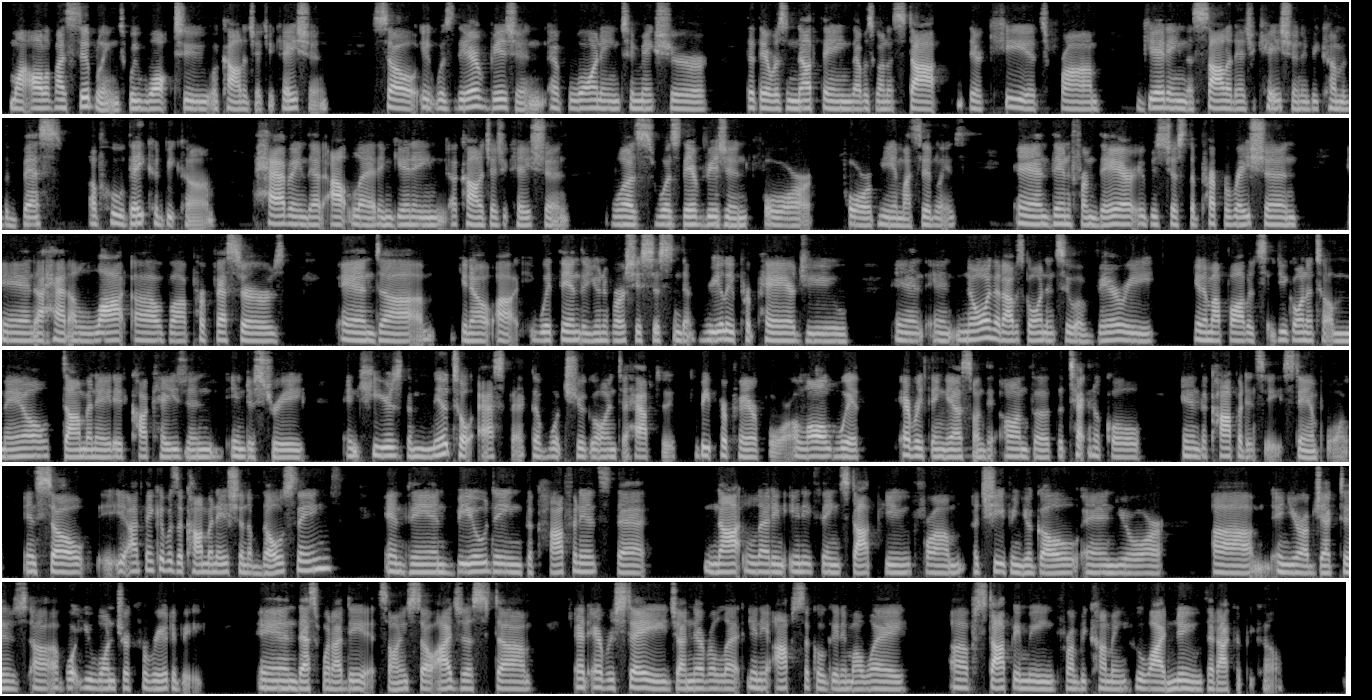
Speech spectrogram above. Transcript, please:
My all of my siblings, we walked to a college education. So it was their vision of wanting to make sure that there was nothing that was going to stop their kids from getting a solid education and becoming the best of who they could become. Having that outlet and getting a college education was was their vision for for me and my siblings. And then from there, it was just the preparation. And I had a lot of uh, professors and, um, you know, uh, within the university system that really prepared you. And, and knowing that I was going into a very, you know, my father said, you're going into a male dominated Caucasian industry. And here's the mental aspect of what you're going to have to be prepared for, along with everything else on the on the the technical and the competency standpoint. And so I think it was a combination of those things and then building the confidence that not letting anything stop you from achieving your goal and your um, and your objectives uh, of what you want your career to be. And that's what I did. So, so I just um, at every stage, I never let any obstacle get in my way of stopping me from becoming who I knew that I could become.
